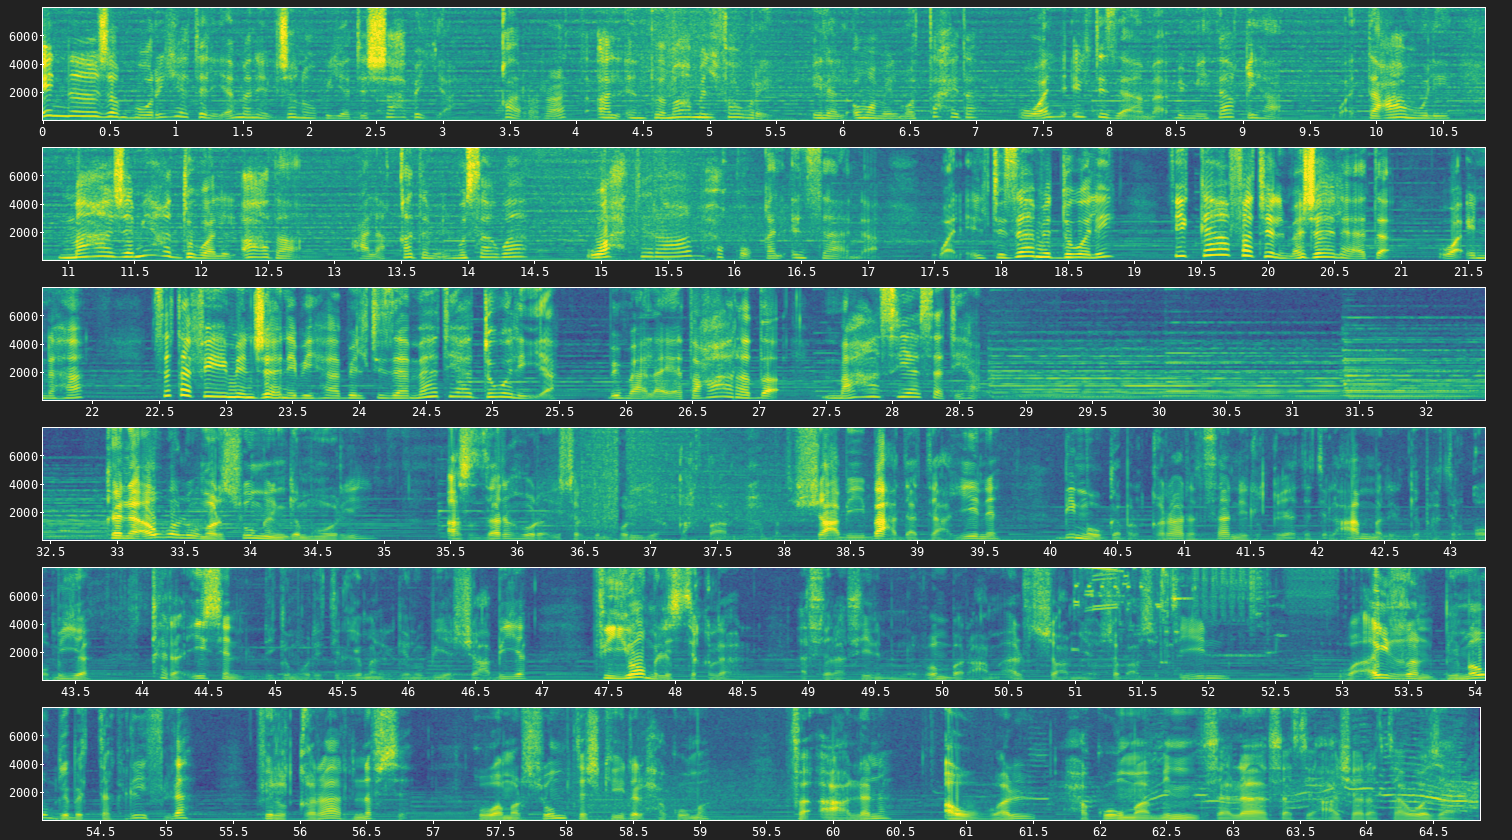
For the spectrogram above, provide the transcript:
إن جمهورية اليمن الجنوبية الشعبية قررت الانضمام الفوري إلى الأمم المتحدة والالتزام بميثاقها والتعامل مع جميع الدول الأعضاء على قدم المساواة واحترام حقوق الإنسان والالتزام الدولي في كافة المجالات وإنها ستفي من جانبها بالتزاماتها الدولية بما لا يتعارض مع سياستها. كان أول مرسوم جمهوري أصدره رئيس الجمهورية قحطان محمد الشعبي بعد تعيينه بموجب القرار الثاني للقيادة العامة للجبهة القومية كرئيس لجمهورية اليمن الجنوبية الشعبية في يوم الاستقلال الثلاثين من نوفمبر عام 1967 وأيضا بموجب التكليف له في القرار نفسه هو مرسوم تشكيل الحكومة فأعلن أول حكومة من ثلاثة عشرة وزارة.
